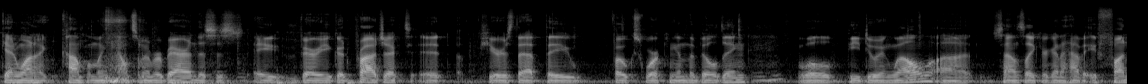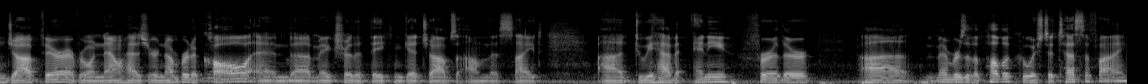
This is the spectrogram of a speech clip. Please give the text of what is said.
Again, want to compliment Councilmember Barron. This is a very good project. It appears that the folks working in the building will be doing well. Uh, sounds like you're going to have a fun job fair. Everyone now has your number to call and uh, make sure that they can get jobs on this site. Uh, do we have any further uh, members of the public who wish to testify?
